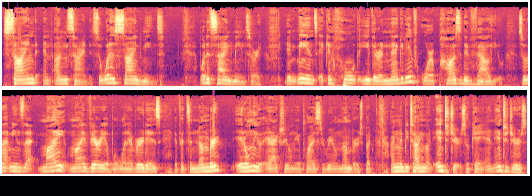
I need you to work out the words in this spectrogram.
signed and unsigned. So what does signed means? What does signed mean? Sorry, it means it can hold either a negative or a positive value. So that means that my my variable, whatever it is, if it's a number, it only it actually only applies to real numbers, but I'm going to be talking about integers, okay? And integers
